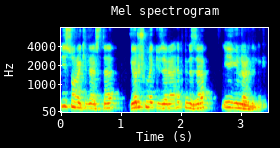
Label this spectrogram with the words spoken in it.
Bir sonraki derste görüşmek üzere. Hepinize iyi günler dilerim.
